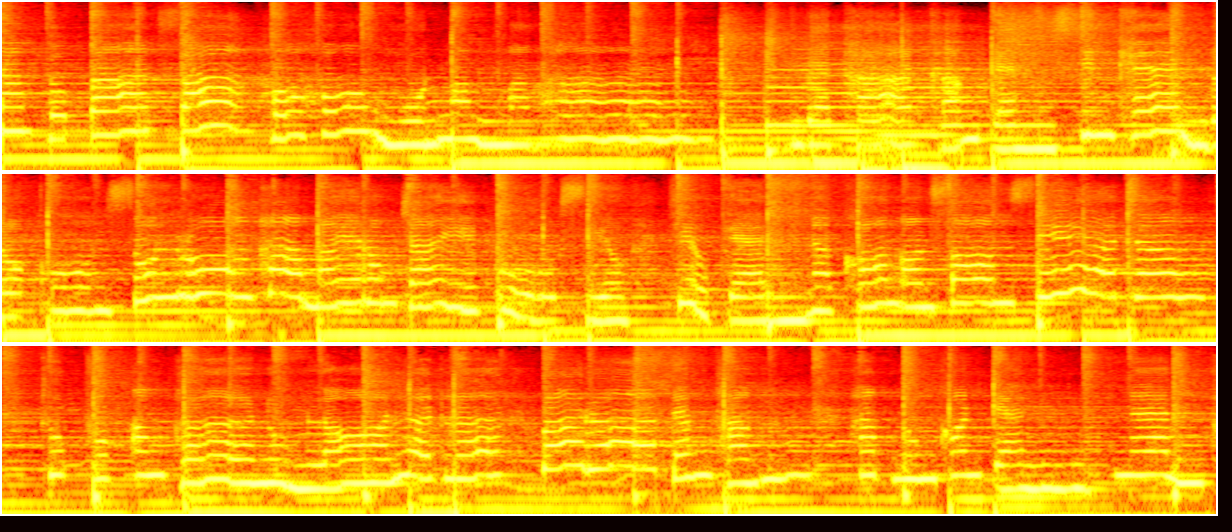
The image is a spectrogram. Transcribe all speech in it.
น้ำตกปาดฟ้าโหโหหมุนมั่งมาแบะธาตุคำแก่นสิ้นแค้นดอกคูณศูนย์รวมผ้าไหมร่มใจผูกเสียว เที่ยวแก่นนครอ่อนซอนเสียจัง ทุกทุกอำเภอหนุ่มหล่อเลิศเลอเบอร์เรอเต็มทั้งหักหนุ่มคนแก่น แน่นพ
